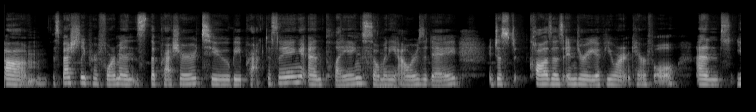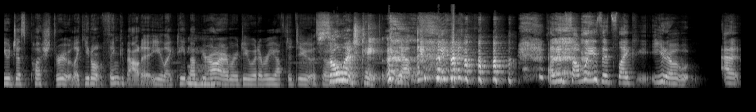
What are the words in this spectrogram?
um especially performance the pressure to be practicing and playing so many hours a day it just causes injury if you aren't careful and you just push through like you don't think about it you like tape up your Mhm. arm or do whatever you have to do So, much tape. Yeah. and in some ways it's like you know at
